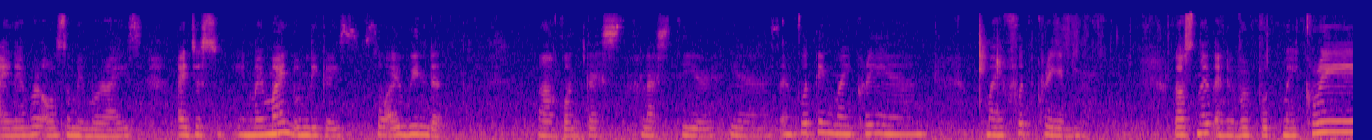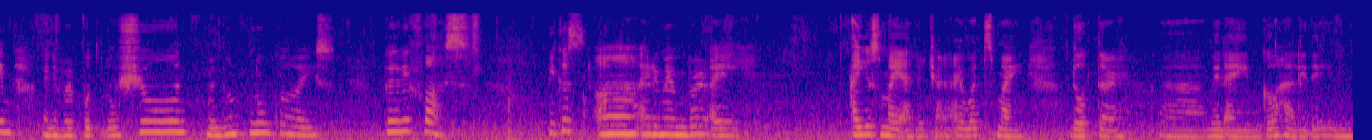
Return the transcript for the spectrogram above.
I never also memorize. I just in my mind only, guys. So I win that uh, contest last year. Yes, I'm putting my cream, my foot cream. Last night I never put my cream. I never put lotion. I don't know, guys. Very fast because uh, I remember I I use my other channel. I watch my daughter uh, when I go holiday in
